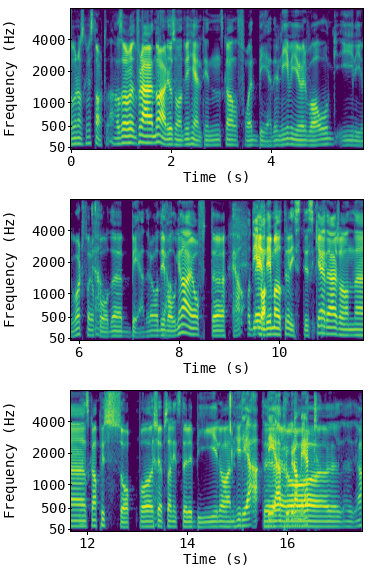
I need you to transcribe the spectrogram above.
Hvordan skal vi starte da? Altså, for er, nå er det jo sånn at vi hele tiden skal få et bedre liv. Vi gjør valg i livet vårt for å Ja. få det bedre. Og de valgene er jo ofte Ja, de veldig materialistiske. Det er sånn uh, Skal pusse opp og kjøpe seg litt større bil og ha en hytte. Det er- det er programmert. Og, eh, ja.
